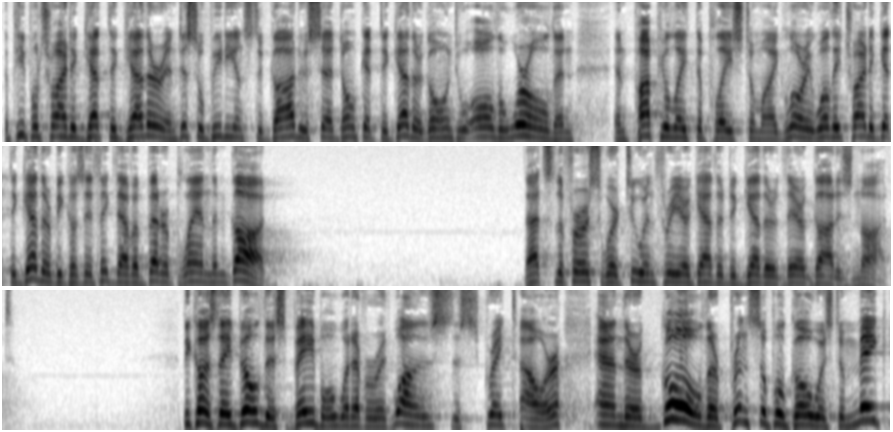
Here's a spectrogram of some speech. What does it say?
The people try to get together in disobedience to God, who said, Don't get together, go into all the world and, and populate the place to my glory. Well, they try to get together because they think they have a better plan than God. That's the first where two and three are gathered together, there God is not because they build this Babel, whatever it was, this great tower, and their goal, their principal goal was to make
